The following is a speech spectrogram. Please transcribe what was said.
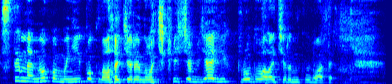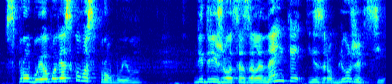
з тим намеком мені й поклала череночки, щоб я їх пробувала черенкувати. Спробую, обов'язково спробую. Відріжу оце зелененьке і зроблю живці.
